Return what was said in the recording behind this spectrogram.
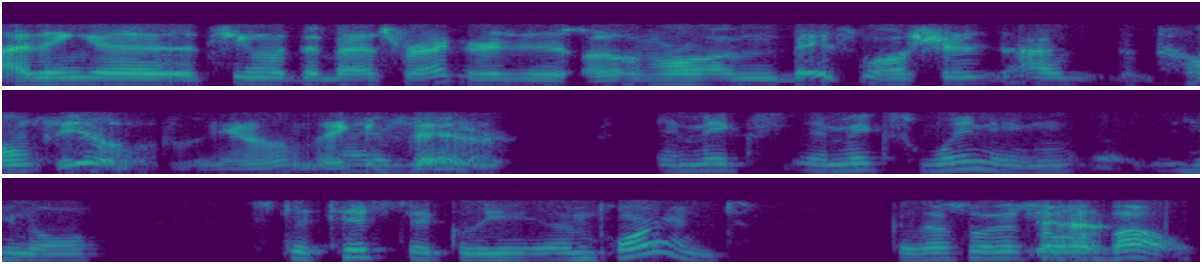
I think uh, a team with the best record overall in baseball should have home field. You know, make I it agree. fair. It makes it makes winning. You know, statistically important because that's what it's all about.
